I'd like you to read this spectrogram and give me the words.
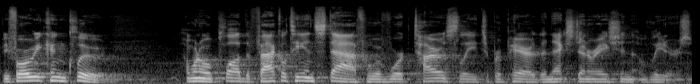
Before we conclude, I want to applaud the faculty and staff who have worked tirelessly to prepare the next generation of leaders.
